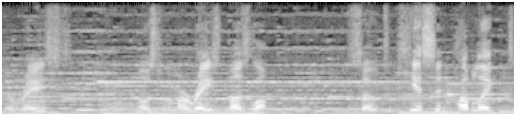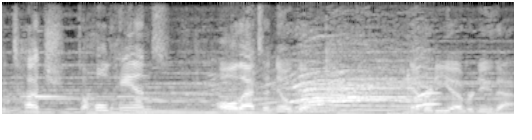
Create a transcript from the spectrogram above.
They're raised, most of them are raised Muslim. So to kiss in public, to touch, to hold hands, all that's a no go. Never do you ever do that.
